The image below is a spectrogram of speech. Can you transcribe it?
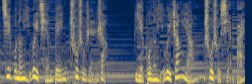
既不能一味谦卑，处处忍让，也不能一味张扬，处处显摆。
